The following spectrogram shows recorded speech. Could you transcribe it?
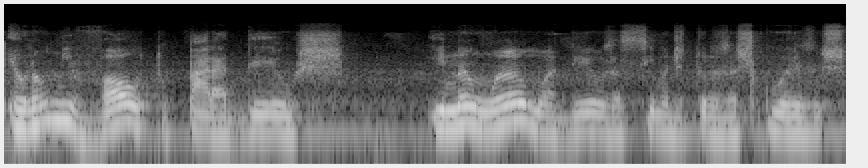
Eu não me volto para Deus e não amo a Deus acima de todas as coisas.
